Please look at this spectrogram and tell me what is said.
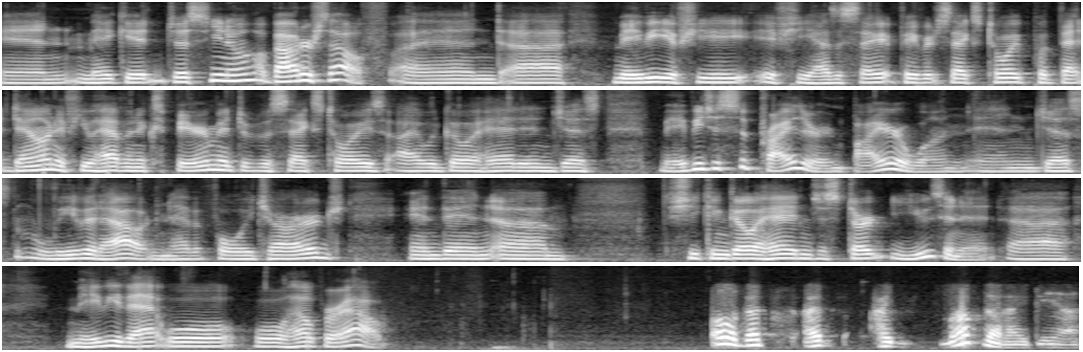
and make it just you know about herself. And uh, maybe if she if she has a se- favorite sex toy put that down. If you haven't experimented with sex toys i would go ahead and just maybe just surprise her and buy her one and just leave it out and have it fully charged. And then um, she can go ahead and just start using it. Uh, maybe that will will help her out. Oh, that's I I love that idea.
